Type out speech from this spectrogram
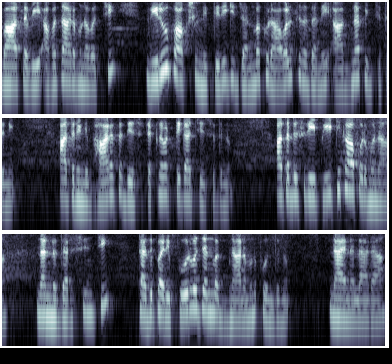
వాసవి అవతారమున వచ్చి విరూపాక్షుణ్ణి తిరిగి జన్మకు రావలసినదని ఆజ్ఞాపించితిని. అతనిని భారతదేశ చక్రవర్తిగా చేసేదను అతడు శ్రీ పీఠికాపురమున నన్ను దర్శించి తదుపరి పూర్వజన్మ జ్ఞానమును పొందును. నాయనలారా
